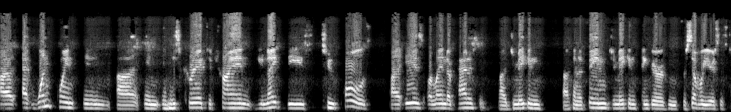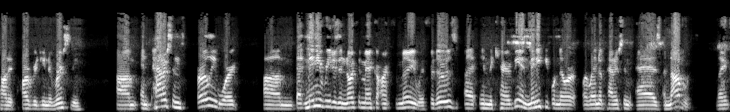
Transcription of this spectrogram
uh, at one point in, uh, in, in his career to try and unite these two poles uh, is Orlando Patterson, a Jamaican uh, kind of famed Jamaican thinker who for several years has taught at Harvard University. Um, and Patterson's early work um, that many readers in North America aren't familiar with. For those uh, in the Caribbean, many people know Orlando Patterson as a novelist, right?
